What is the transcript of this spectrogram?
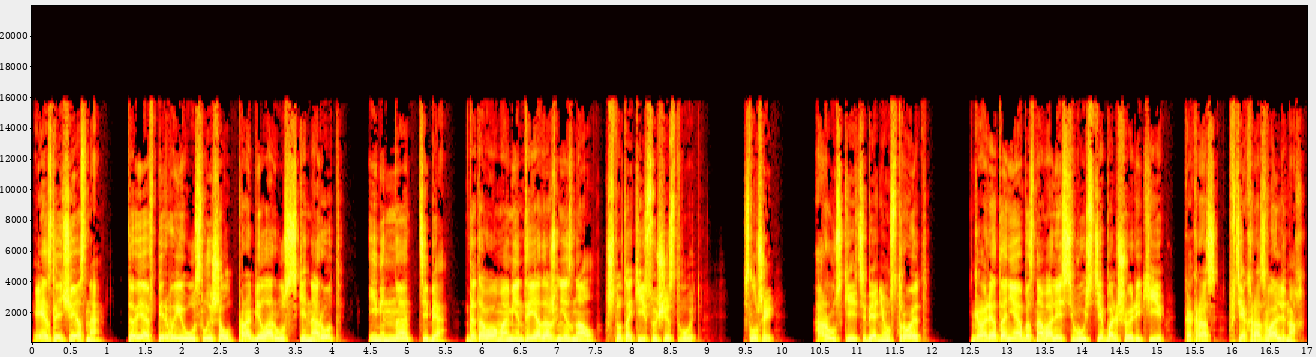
«если честно, то я впервые услышал про белорусский народ именно от тебя. До того момента я даже не знал, что такие существуют. Слушай, а русские тебя не устроят? Говорят, они обосновались в устье большой реки, как раз в тех развалинах.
